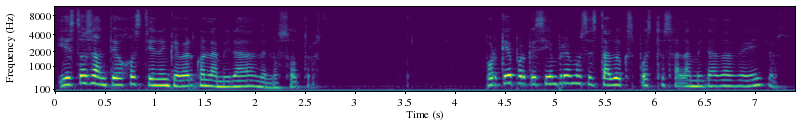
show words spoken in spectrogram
Y estos anteojos tienen que ver con la mirada de los otros. ¿Por qué? Porque siempre hemos estado expuestos a la mirada de ellos.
